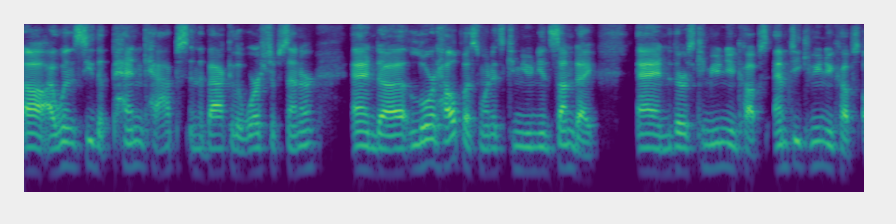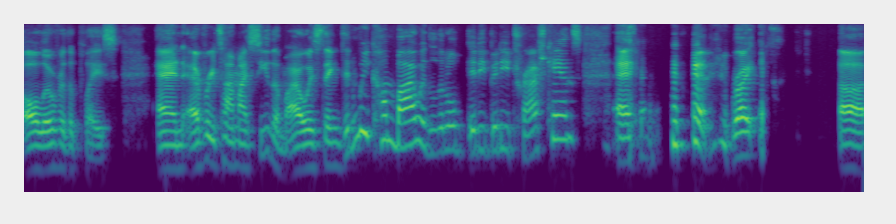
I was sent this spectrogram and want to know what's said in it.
Uh, I wouldn't see the pen caps in the back of the worship center. And Lord help us when it's Communion Sunday and there's communion cups, empty communion cups all over the place. And every time I see them, I always think, didn't we come by with little itty bitty trash cans? And, right. Uh,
